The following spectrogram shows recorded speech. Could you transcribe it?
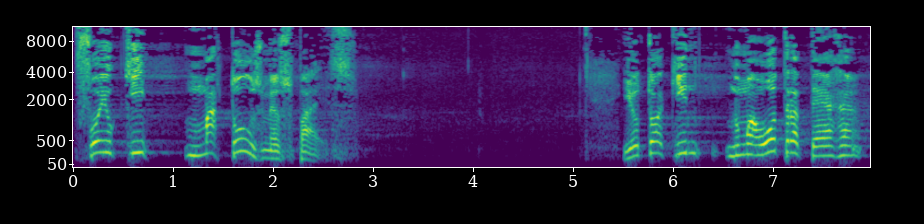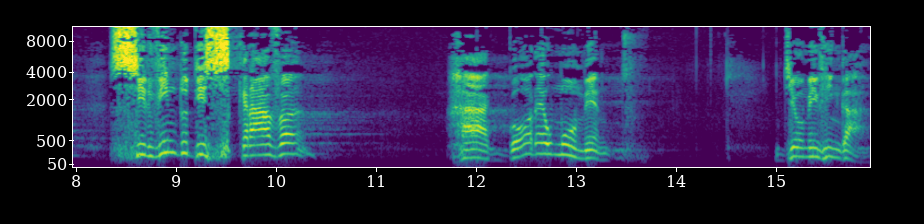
foi o que matou os meus pais. E eu estou aqui numa outra terra, servindo de escrava. Agora é o momento de eu me vingar.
